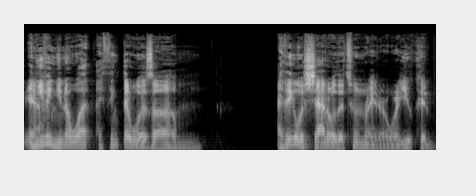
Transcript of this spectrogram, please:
Yeah. And even you know what? I think there was um I think it was Shadow of the Tomb Raider where you could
